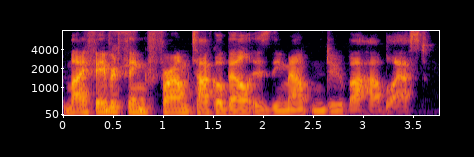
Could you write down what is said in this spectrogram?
My favorite thing from Taco Bell is the Mountain Dew Baja Blast.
